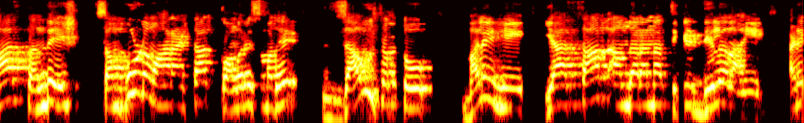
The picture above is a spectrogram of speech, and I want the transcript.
हा संदेश संपूर्ण महाराष्ट्रात काँग्रेसमध्ये जाऊ शकतो. भलेही या सात आमदारांना तिकीट दिलं नाही आणि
